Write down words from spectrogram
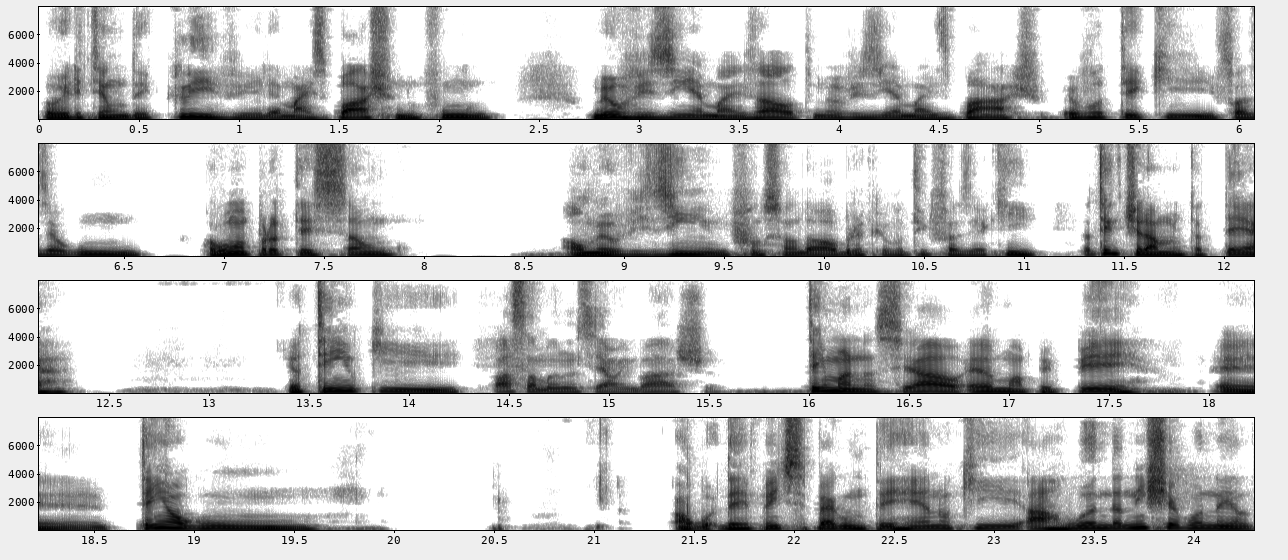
Ou ele tem um declive? Ele é mais baixo no fundo? Meu vizinho é mais alto, meu vizinho é mais baixo, eu vou ter que fazer algum, alguma proteção ao meu vizinho em função da obra que eu vou ter que fazer aqui. Eu tenho que tirar muita terra. Eu tenho que. Passa manancial embaixo? Tem manancial, é uma PP, é, tem algum, De repente você pega um terreno que a rua ainda nem chegou nele,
